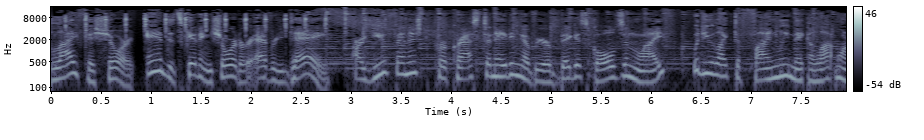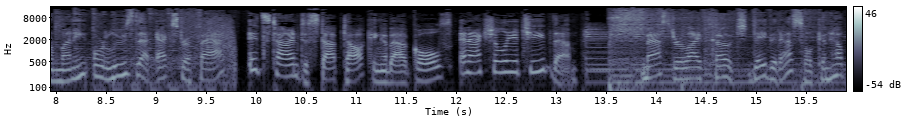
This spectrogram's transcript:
Life is short, and it's getting shorter every day. Are you finished procrastinating over your biggest goals in life? Would you like to finally make a lot more money or lose that extra fat? It's time to stop talking about goals and actually achieve them. Master Life Coach David Essel can help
